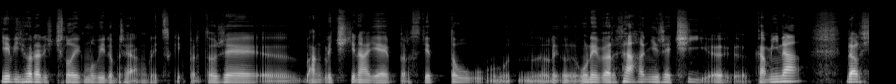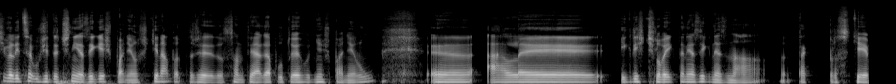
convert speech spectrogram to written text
je výhoda, když člověk mluví dobře anglicky, protože eh, angličtina je prostě tou univerzální řečí eh, kamína. Další velice užitečný jazyk je španělština, protože do Santiago putuje hodně Španělů, eh, ale i když člověk ten jazyk nezná, tak prostě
